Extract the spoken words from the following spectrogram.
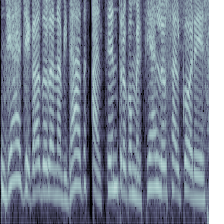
Ya ha llegado la Navidad al Centro Comercial Los Alcores.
